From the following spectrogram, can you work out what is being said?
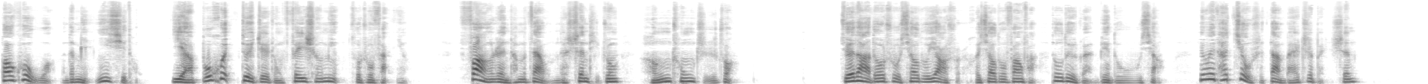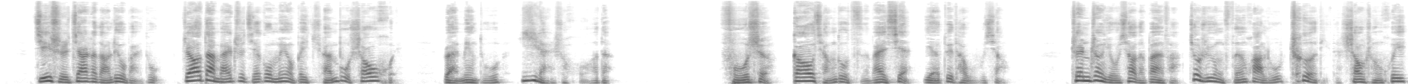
包括我们的免疫系统也不会对这种非生命做出反应，放任它们在我们的身体中横冲直撞。绝大多数消毒药水和消毒方法都对软病毒无效，因为它就是蛋白质本身。即使加热到六百度，只要蛋白质结构没有被全部烧毁，软病毒依然是活的。辐射、高强度紫外线也对它无效。真正有效的办法就是用焚化炉彻底的烧成灰，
